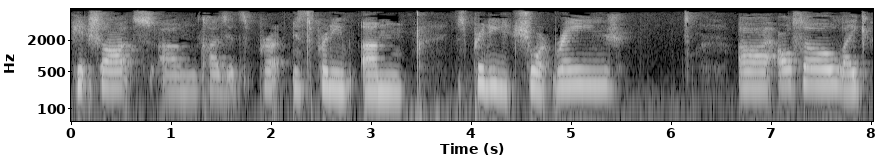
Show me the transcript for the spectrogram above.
hit shots because um, it's pr- it's pretty um, it's pretty short range. Uh, also, like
